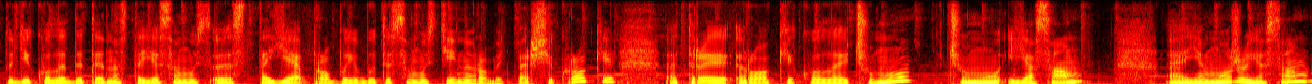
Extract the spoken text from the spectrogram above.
тоді, коли дитина стає самостійно, стає, пробує бути самостійно, робить перші кроки. Е, три роки, коли чому? Чому і я сам Е, я можу, я сам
